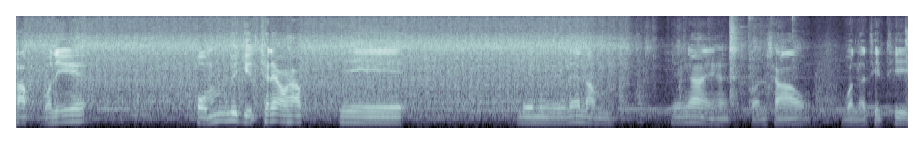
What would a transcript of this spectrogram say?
ครับวันนี้ผมวิจิต Channel ครับ มีเมนูแนะนำง่ายๆฮะตอนเช้าวันอาทิตย์ที่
